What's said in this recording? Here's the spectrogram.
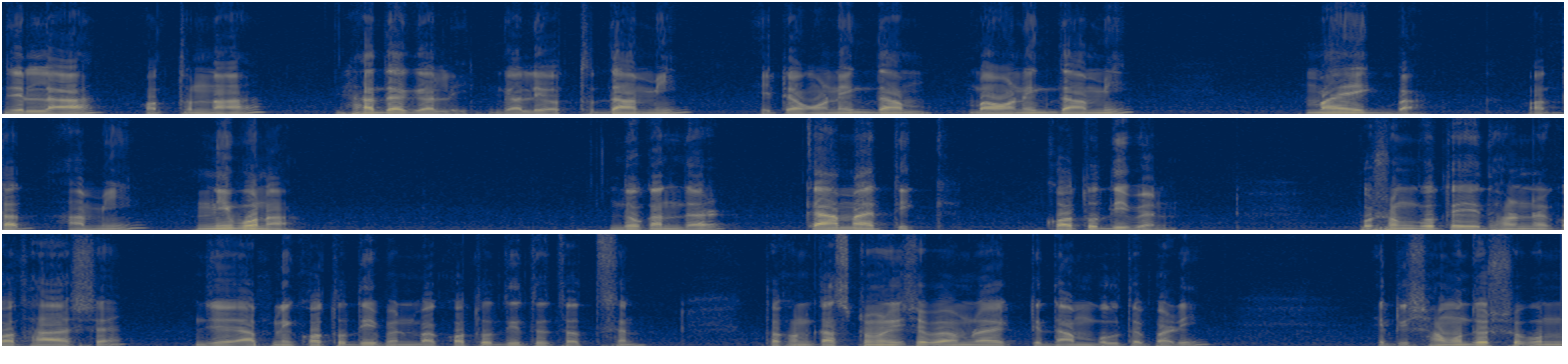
যে লা অর্থ না হাদা গালি গালি অর্থ দামি, এটা অনেক দাম বা অনেক দামি, মা একবা, অর্থাৎ আমি নিব না। দোকানদার, কামাতিক, কত দিবেন? প্রসঙ্গতে এই ধরনের কথা আসে যে আপনি কত দিবেন বা কত দিতে চাচ্ছেন। তখন কাস্টমার হিসেবে আমরা একটি দাম বলতে পারি, একটি সামঞ্জস্যপূর্ণ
